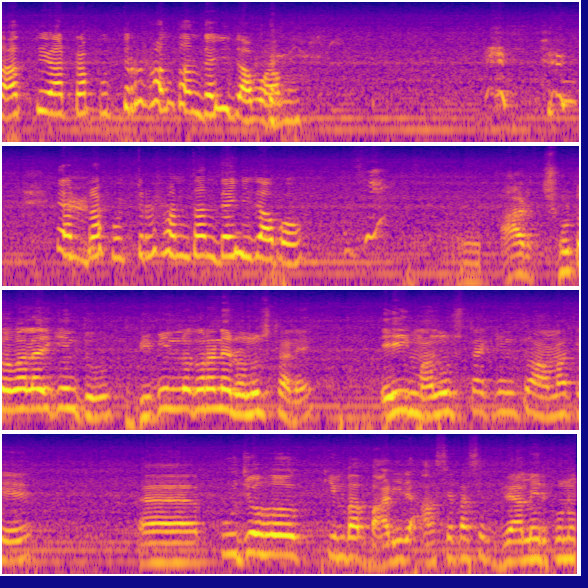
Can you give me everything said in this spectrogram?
চাচ্ছি একটা পুত্র সন্তান দেখি যাব আমি। একটা পুত্র সন্তান দেখি যাব। আর ছোটবেলায় কিন্তু বিভিন্ন ধরনের অনুষ্ঠানে এই মানুষটা কিন্তু আমাকে পুজো হোক কিংবা বাড়ির আশেপাশের গ্রামের কোনো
